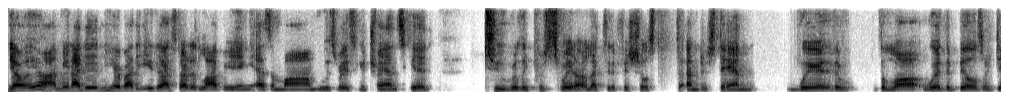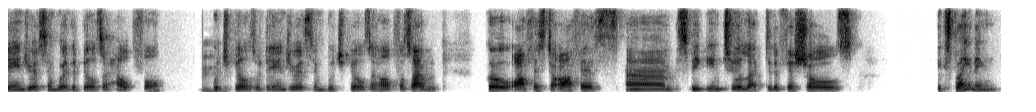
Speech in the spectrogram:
Yeah, yeah. I mean, I didn't hear about it either. I started lobbying as a mom who was raising a trans kid to really persuade our elected officials to understand where the the law, where the bills are dangerous and where the bills are helpful mm-hmm. which bills are dangerous and which bills are helpful. So I would go office to office, um, speaking to elected officials, explaining,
